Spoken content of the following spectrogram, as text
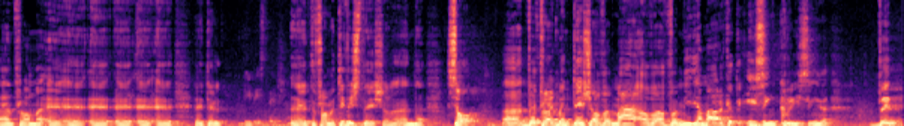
and from a, a, a, TV station. from a TV station. And so the fragmentation of a, of, of a media market is increasing. The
